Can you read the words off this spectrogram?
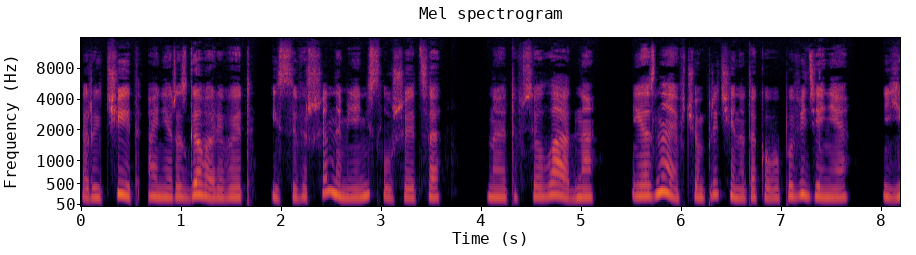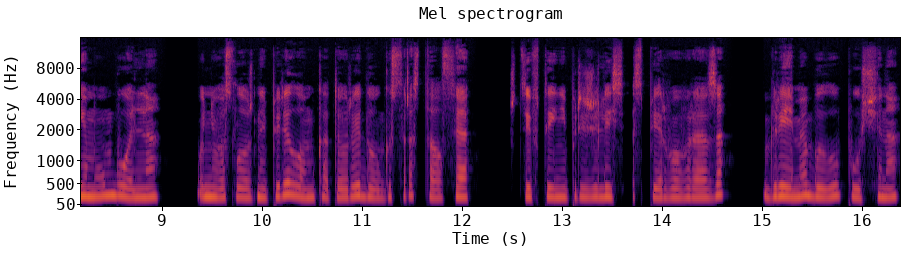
рычит, а не разговаривает, и совершенно меня не слушается. Но это все ладно. Я знаю, в чем причина такого поведения. Ему больно. У него сложный перелом, который долго срастался. Штифты не прижились с первого раза. Время было упущено.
